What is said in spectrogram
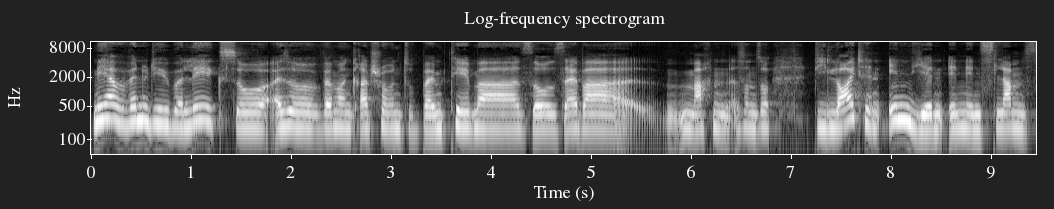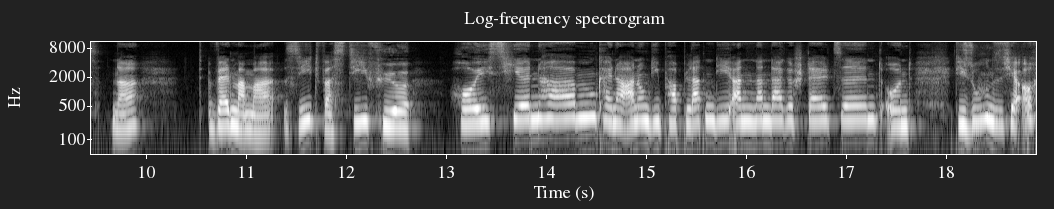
Nee, aber wenn du dir überlegst, so, also wenn man gerade schon so beim Thema so selber machen ist und so, die Leute in Indien, in den Slums, ne, wenn man mal sieht, was die für Häuschen haben, keine Ahnung, die paar Platten, die aneinander gestellt sind und die suchen sich ja auch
